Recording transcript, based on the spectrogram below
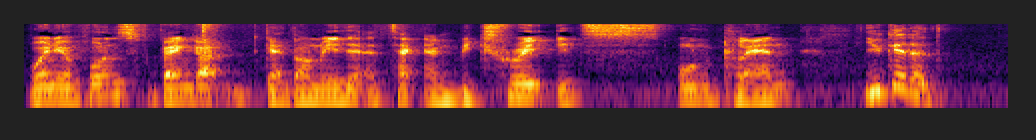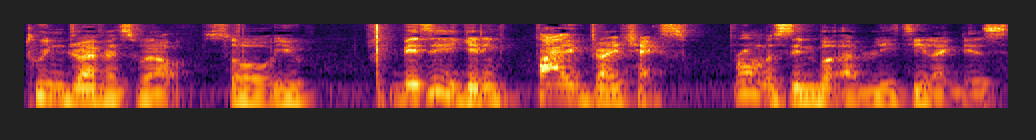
when your opponent's vanguard get dominated, attack and betray its own clan, you get a twin drive as well. So you basically getting five drive checks from a simple ability like this.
